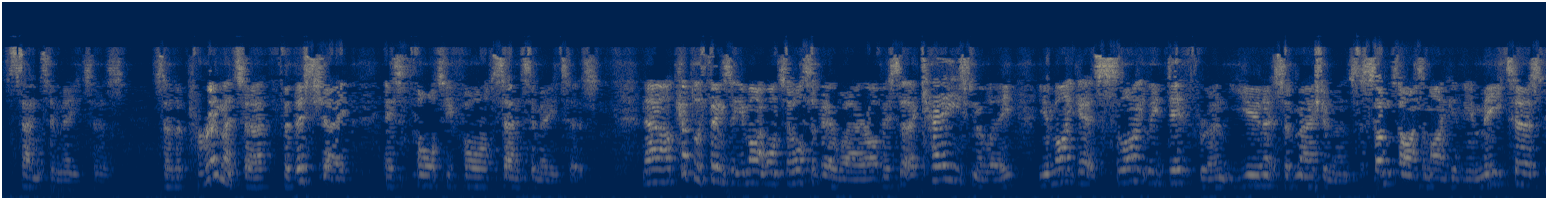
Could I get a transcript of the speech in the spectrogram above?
centimetres. So the perimeter for this shape is 44 centimetres. Now, a couple of things that you might want to also be aware of is that occasionally you might get slightly different units of measurement. So sometimes I might give you metres,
